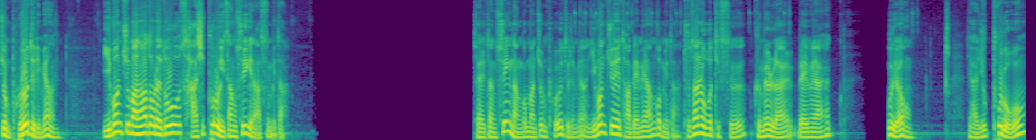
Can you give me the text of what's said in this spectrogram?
좀 보여드리면 이번 주만 하더라도 40% 이상 수익이 났습니다. 자, 일단 수익 난 것만 좀 보여드리면 이번 주에 다 매매한 겁니다. 두산 로보틱스 금요일 날 매매했고요. 야, 6%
